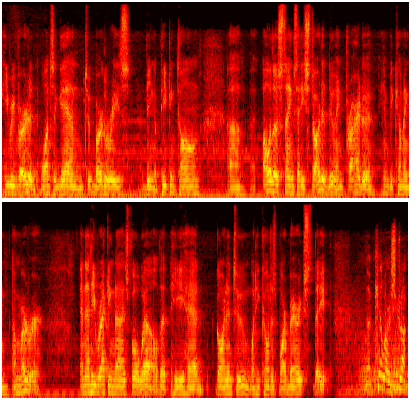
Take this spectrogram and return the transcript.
He reverted once again to burglaries, being a peeping Tom, um, all of those things that he started doing prior to him becoming a murderer. And then he recognized full well that he had gone into what he called his barbaric state. The killer struck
